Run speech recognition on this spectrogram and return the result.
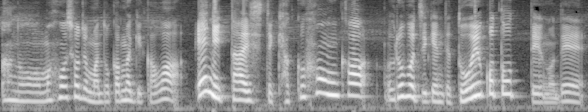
あの魔法少女まどかマギカは絵に対して脚本がうろぶち源ってどういうことっていうので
